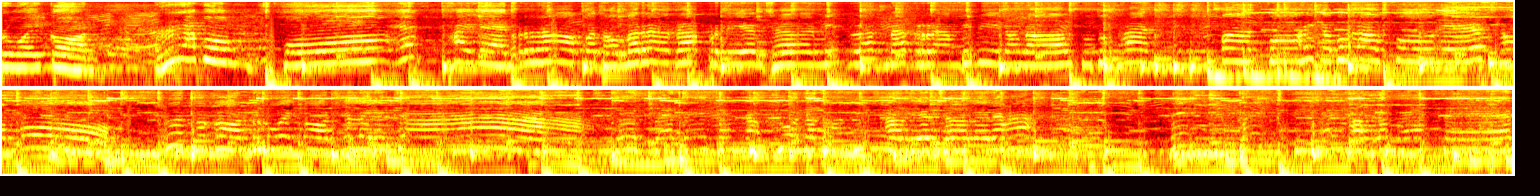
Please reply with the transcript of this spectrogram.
รวยก่อน ระบงโฟเอสไทยแลนด์รอบปฐมฤกษ์ครับ เรียนเชิญมิตรรักนักรำพี่ๆน้องๆ ทุกๆท่าน เปิดโฟให้กับพวกเราโฟเอสคอมโบขึ้นมาก่อนรวยก่อนกันเลยนะจ๊ะเชิญแฟนเพลงแฟนคลับทั่วสถานที่อาเรียนเชิญเลยนะฮะนี่นี่แฟนคลับและแฟนแสน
